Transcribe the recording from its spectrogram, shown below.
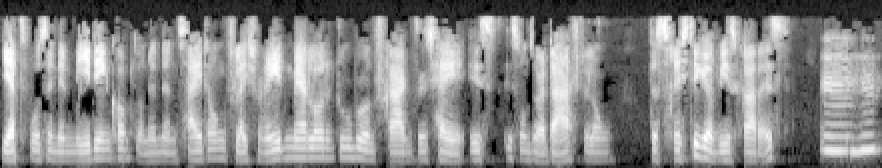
jetzt, wo es in den Medien kommt und in den Zeitungen, vielleicht reden mehr Leute drüber und fragen sich, hey, ist, ist unsere Darstellung das Richtige, wie es gerade ist? Mhm.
